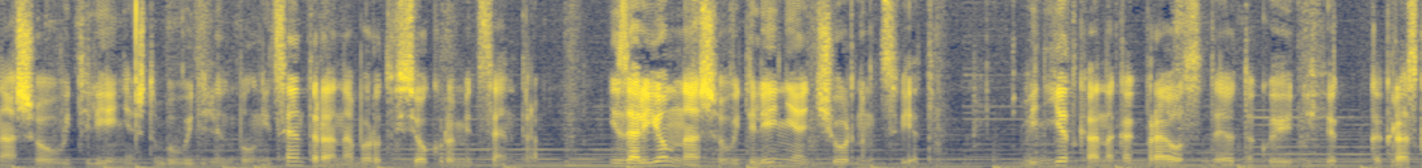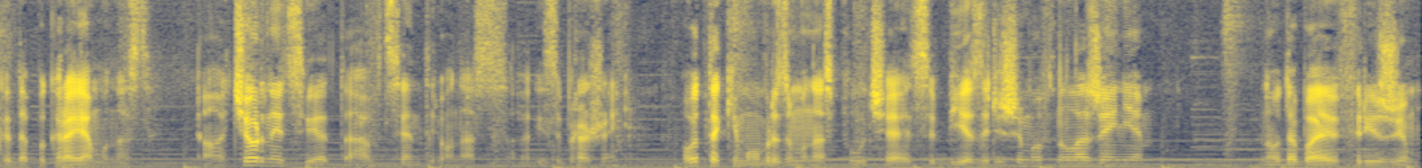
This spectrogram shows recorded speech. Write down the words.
нашего выделения, чтобы выделен был не центр, а наоборот все кроме центра. И зальем наше выделение черным цветом. Виньетка, она как правило создает такой эффект, как раз когда по краям у нас а, черный цвет, а в центре у нас изображение. Вот таким образом у нас получается без режимов наложения, но добавив режим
